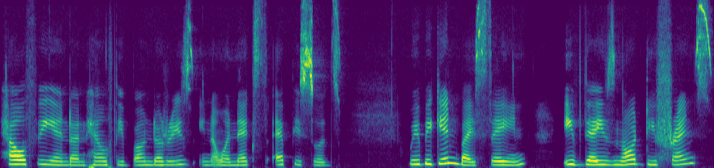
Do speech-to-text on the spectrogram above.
healthy and unhealthy boundaries in our next episodes. We begin by saying if there is no difference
